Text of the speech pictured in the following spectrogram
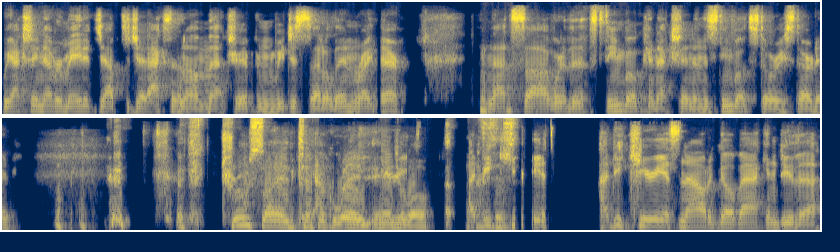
we actually never made it up to Jackson on that trip, and we just settled in right there. And that's uh, where the steamboat connection and the steamboat story started. True scientific way, Angelo. I'd be curious. I'd be curious now to go back and do the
